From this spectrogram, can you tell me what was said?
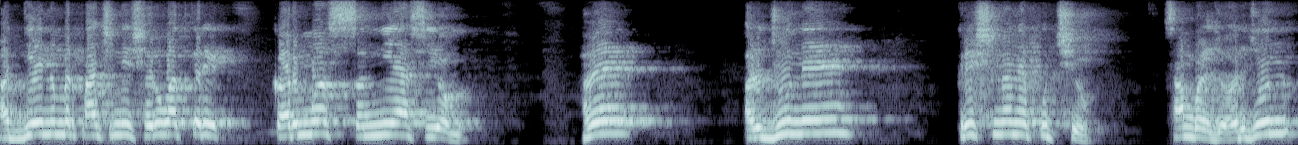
અધ્યાય નંબર પાંચની શરૂઆત કરી, કર્મ સંન્યાસ યોગ હવે અર્જુને કૃષ્ણને પૂછ્યું. સાંભળજો, અર્જુન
